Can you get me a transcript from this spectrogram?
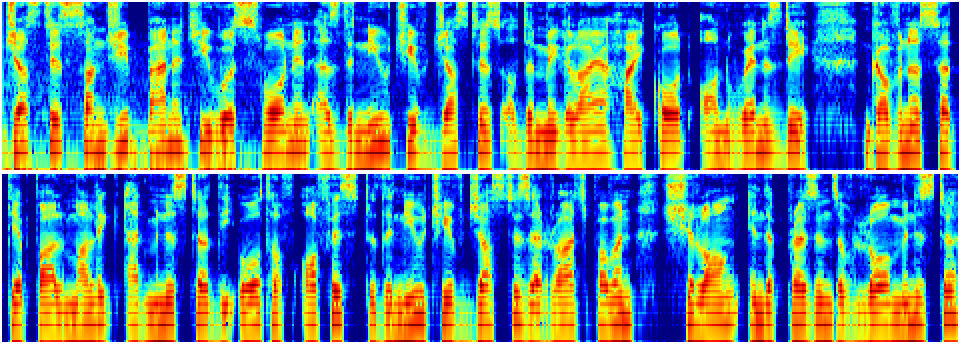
Justice Sanjeev Banerjee was sworn in as the new Chief Justice of the Meghalaya High Court on Wednesday. Governor Satyapal Malik administered the oath of office to the new Chief Justice at Raj Bhavan, Shillong, in the presence of Law Minister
